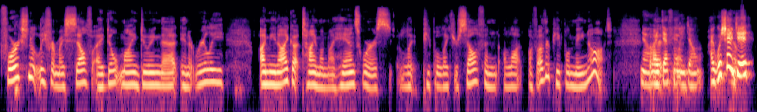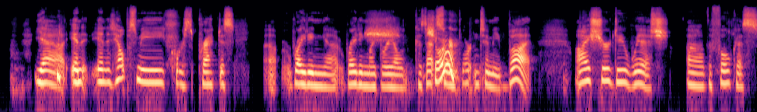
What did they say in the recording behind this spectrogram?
Fortunately for myself, I don't mind doing that, and it really, I mean, I got time on my hands, whereas like people like yourself and a lot of other people may not. No, I But it- definitely don't. I wish I did. yeah, and it- and it helps me, of course, practice uh, writing uh, writing my braille because that's so important to me. But I sure do wish uh, the focus.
